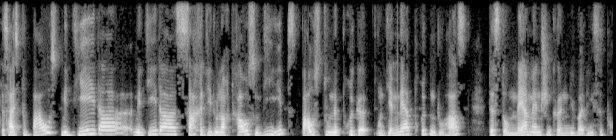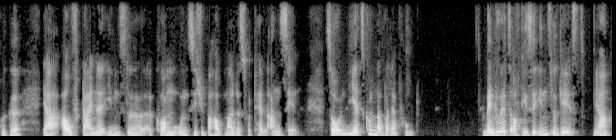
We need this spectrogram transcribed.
Das heißt, du baust mit jeder, mit jeder Sache, die du nach draußen gibst, baust du eine Brücke. Und je mehr Brücken du hast, desto mehr Menschen können über diese Brücke ja auf deine Insel kommen und sich überhaupt mal das Hotel ansehen. So. Und jetzt kommt aber der Punkt. Wenn du jetzt auf diese Insel gehst, ja,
